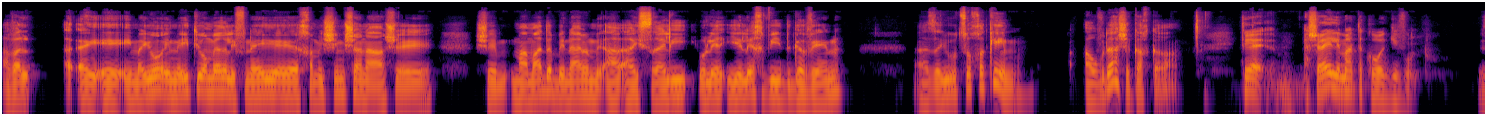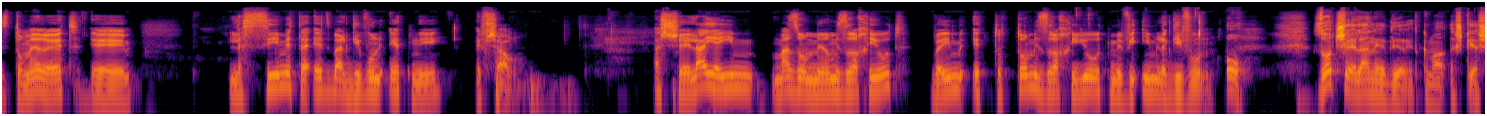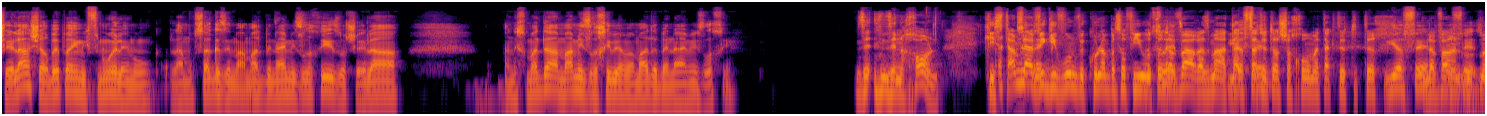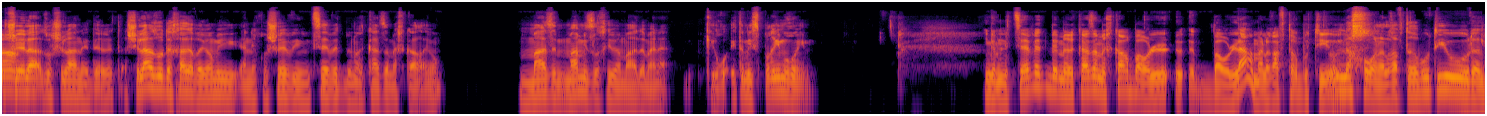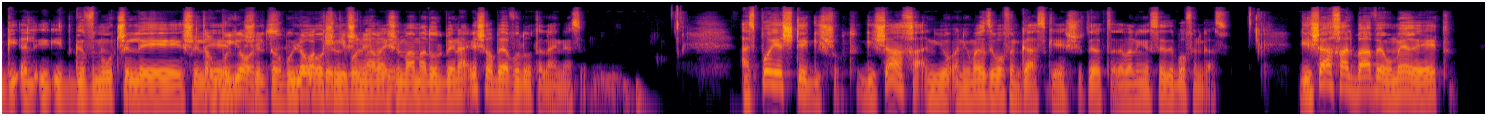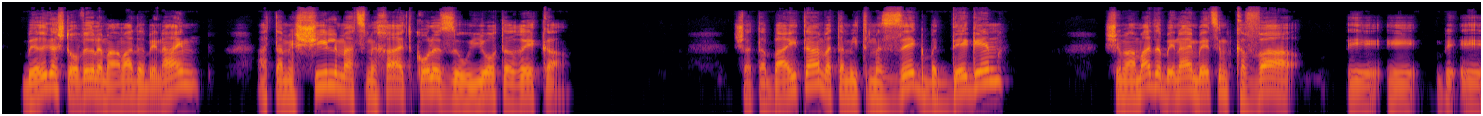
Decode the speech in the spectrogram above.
אבל אה, אה, אם, היו, אם הייתי אומר לפני 50 אה, שנה ש, שמעמד הביניים הישראלי ילך ויתגוון, אז היו צוחקים. העובדה שכך קרה. תראה, השאלה היא למה אתה קורא גיוון. זאת אומרת, אה, לשים את האצבע על גיוון אתני אפשר. השאלה היא האם, מה זה אומר מזרחיות, והאם את אותו מזרחיות מביאים לגיוון. או, זאת שאלה נהדרת. כלומר, כי השאלה שהרבה פעמים יפנו אלינו למושג הזה מעמד ביניים מזרחי, זו שאלה הנחמדה, מה מזרחי במעמד הביניים המזרחי. זה, זה נכון, כי סתם. להביא גיוון וכולם בסוף יהיו אותו. דבר, אז מה, אתה יפה. קצת יותר שחום, אתה קצת יותר יפה, לבן, יפה, זו מה? שאלה, זו שאלה נהדרת. השאלה הזו דרך אגב היום היא, אני חושב, היא ניצבת במרכז המחקר היום. מה זה, מה מזרחי במעמד הביניים? כי רוא- את המספרים רואים. היא גם ניצבת במרכז המחקר בעול, בעולם על רב תרבותיות. נכון, על רב תרבותיות, על, על התגוונות של, אה, של, אה, תרבויות, של, לא תרבויות, רק של, של, מעמד-. של מעמדות ביניים, יש הרבה עבודות על העניין הזה. אז פה יש שתי גישות. גישה אחת, אני, אני אומר את זה באופן גס, כי יש יותר קצת, אבל אני אעשה את זה באופן גס. גישה אחת באה ואומרת, ברגע שאתה עובר למעמד הביניים, אתה משיל מעצמך את כל הזהויות הרקע שאתה בא איתם, ואתה מתמזג בדגם שמעמד הביניים בעצם קבע אה, אה, ב, אה,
